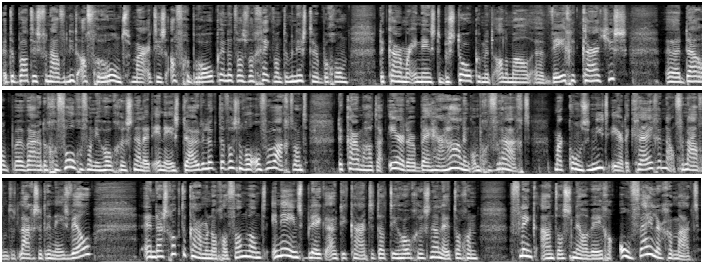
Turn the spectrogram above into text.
Het debat is vanavond niet afgerond, maar het is afgebroken. En dat was wel gek, want de minister begon de Kamer ineens te bestoken... met allemaal uh, wegenkaartjes. Uh, daarop uh, waren de gevolgen van die hogere snelheid ineens duidelijk. Dat was nogal onverwacht, want de Kamer had daar eerder bij herhaling om gevraagd... maar kon ze niet eerder krijgen. Nou, vanavond lagen ze er ineens wel. En daar schrok de Kamer nogal van, want ineens bleek uit die kaarten... dat die hogere snelheid toch een flink aantal snelwegen onveiliger maakt.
